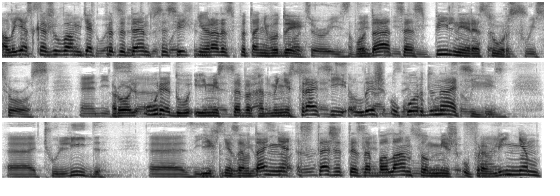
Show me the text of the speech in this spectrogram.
Але я скажу вам, як президент Всесвітньої ради з питань води, вода це спільний ресурс. Роль уряду і місцевих адміністрацій лише у координації. Їхнє завдання стежити за балансом між управлінням,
